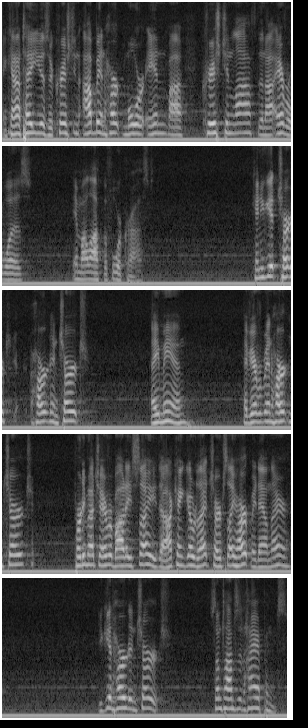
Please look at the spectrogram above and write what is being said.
And can I tell you, as a Christian, I've been hurt more in my Christian life than I ever was in my life before Christ. Can you get church hurt in church? Amen. Have you ever been hurt in church? Pretty much everybody say I can't go to that church. They hurt me down there. You get hurt in church. Sometimes it happens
